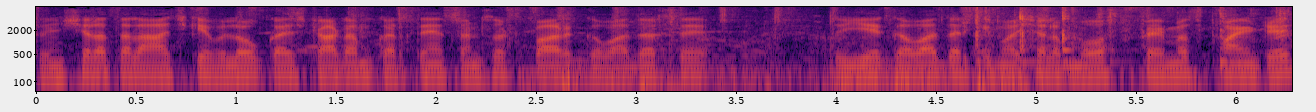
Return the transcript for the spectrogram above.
तो इन ताला आज के ब्लॉग का स्टार्ट हम करते हैं सनसेट पार्क गवादर से। तो ये गवादर की माशाल्लाह मोस्ट फ़ेमस पॉइंट है।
